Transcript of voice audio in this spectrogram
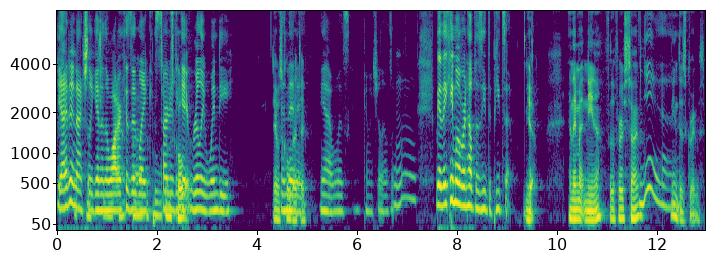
Yeah, I didn't actually get in the water because it like it started to get really windy. It was and cool that day. it, yeah, it was kind of chilly. I was like, mm. yeah, they came over and helped us eat the pizza. Yeah. And they met Nina for the first time. Yeah. Nina does great with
